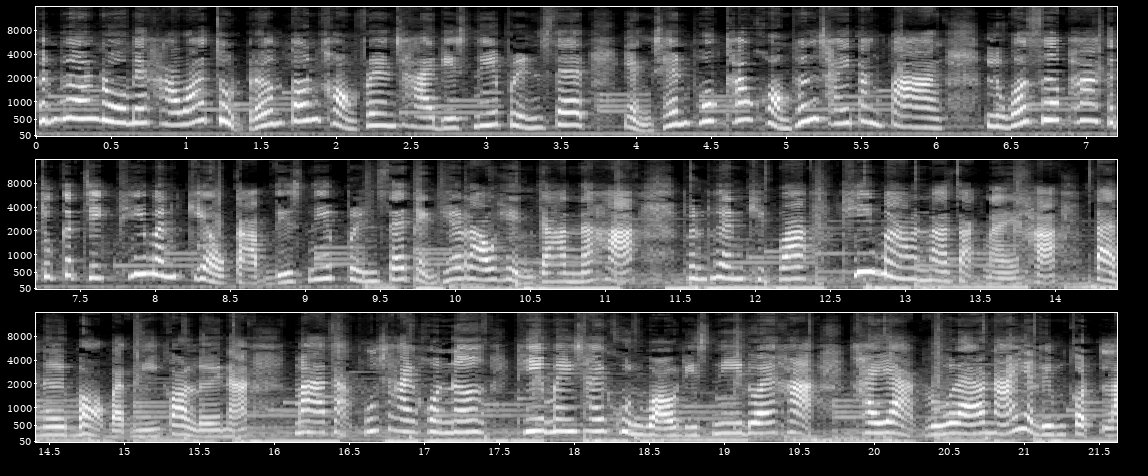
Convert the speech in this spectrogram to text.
เพื่อนๆ รู้ไหมคะว่าจุดเริ่มต้นของแฟรนไชส์ดิสนีย์ปรินเซสอย่างเช่นพวกข้าวของเครื่องใช้ต่างๆ หรือว่าเสื้อผ้ากระจุกกระจิกที่มันเกี่ยวกับดิสนีย์ปรินเซสอย่างที่เราเห็นกันนะคะ เพื่อนๆ คิดว่าที่มามันมาจากไหนคะ แต่เนยบอกแบบนี้ก่อนเลยนะ มาจากผู้ชายคนหนึ่งที่ไม่ใช่คุณวอลดิสนีย์ด้วยค่ะ ใครอยากรู้แล้วนะ อย่าลืมกดไล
